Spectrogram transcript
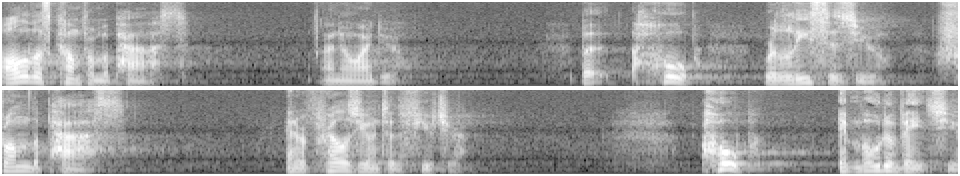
All of us come from a past. I know I do. But hope releases you from the past and propels you into the future. Hope it motivates you,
